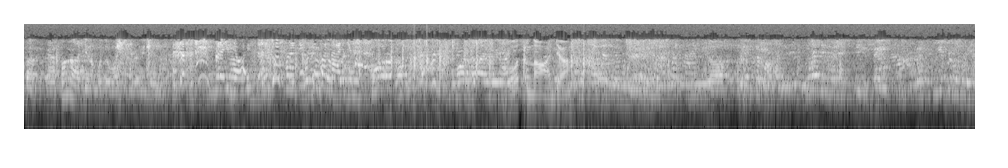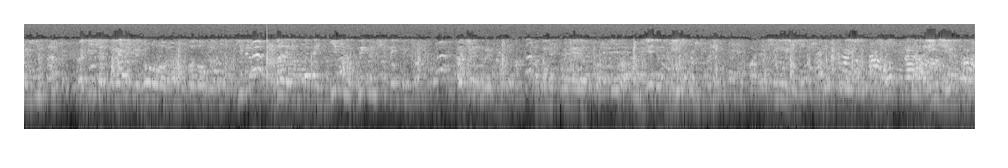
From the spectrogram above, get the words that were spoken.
Так, э, по Надиному давайте проведем. Пройдемся. Пойдем по Наде. Уважаемые Вот Надя. Родитель тяжелого стиля, приказ. Почему приказ? Потому что у меня идет структура, а мне идет линия. Почему а линия ее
